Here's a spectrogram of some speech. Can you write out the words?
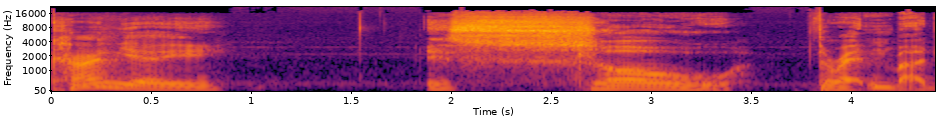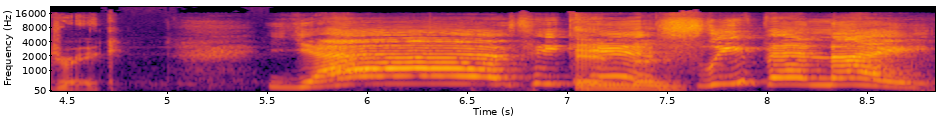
Kanye is so threatened by Drake. Yes, he can't the- sleep at night.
